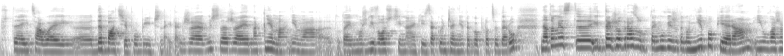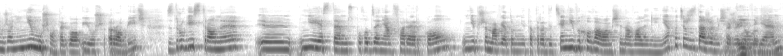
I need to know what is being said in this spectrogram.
w tej całej e, debacie publicznej. Także myślę, że jednak nie ma, nie ma tutaj możliwości na jakieś zakończenie tego procederu. Natomiast e, także od razu tutaj mówię, że tego nie popieram i uważam, że oni nie muszą tego już robić. Z drugiej strony y, nie jestem z pochodzenia farerką, nie przemawia do mnie ta tradycja, nie wychowałam się na waleninie, chociaż zdarza mi się, Na że ją jem.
